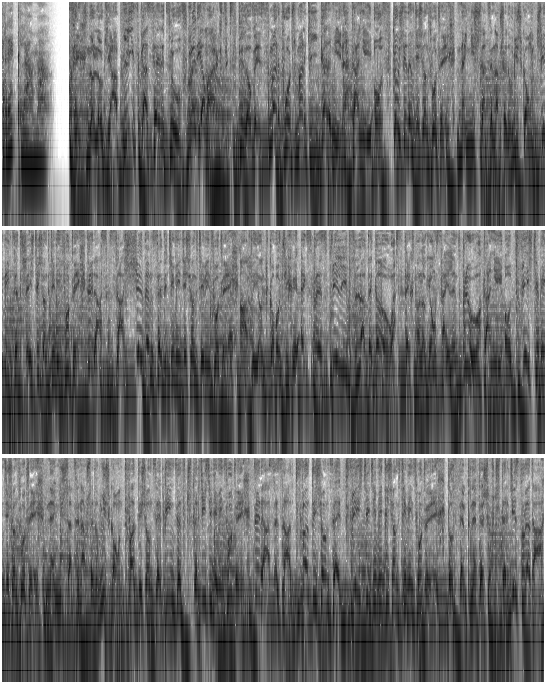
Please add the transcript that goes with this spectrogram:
Reklama. Technologia bliska sercu w Mediamarkt. Stylowy smartwatch marki Garmin. Taniej o 170 zł. Najniższa cena przed obniżką 969 zł. Teraz za 799 zł. A wyjątkowo cichy ekspres Philips Latte Go z technologią Silent Brew. Taniej o 250 zł. Najniższa cena przed obniżką 2549 zł. Teraz za 2299 zł. Dostępne też w 40 latach.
